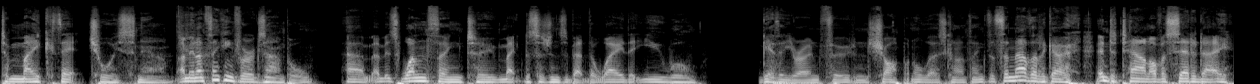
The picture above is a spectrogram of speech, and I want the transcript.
to make that choice now? I mean, I'm thinking, for example, um, it's one thing to make decisions about the way that you will gather your own food and shop and all those kind of things. It's another to go into town of a Saturday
